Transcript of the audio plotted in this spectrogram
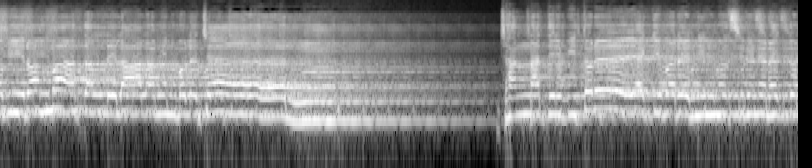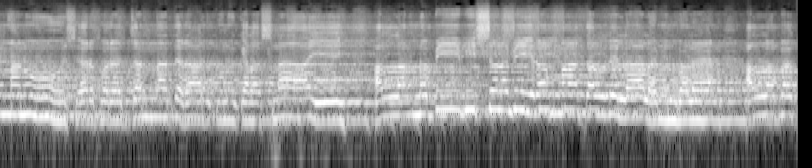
নবী রহমাত আল্লিল আলামিন বলেছেন জান্নাতের ভিতরে একেবারে নিম্ন শ্রেণির একজন মানুষ, এরপরে জান্নাতের আর কোনো ক্লাস নাই। আল্লাহর নবী, বিশ্ব নবী রহমাত আল্লিল আলামিন বলেন, আল্লাহ পাক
